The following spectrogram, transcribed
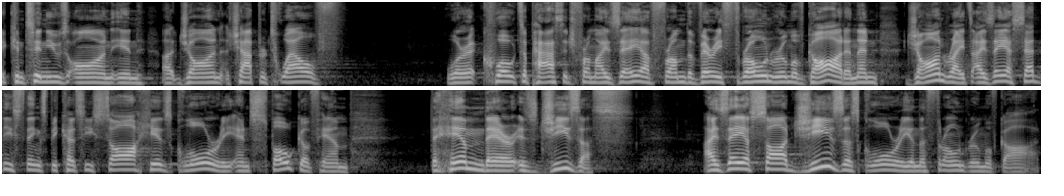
It continues on in uh, John chapter 12 where it quotes a passage from Isaiah from the very throne room of God. And then John writes Isaiah said these things because he saw his glory and spoke of him. The him there is Jesus. Isaiah saw Jesus' glory in the throne room of God.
